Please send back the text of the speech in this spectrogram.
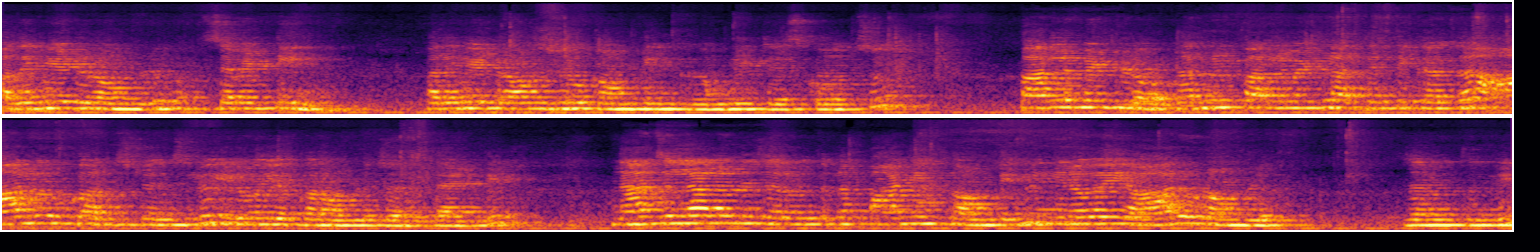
పదిహేడు రౌండ్లు సెవెంటీన్ పదిహేడు రౌండ్స్లో కౌంటింగ్ కంప్లీట్ చేసుకోవచ్చు. పార్లమెంట్లో కర్నూలు అత్యధికంగా ఆలూరు కాన్స్టిట్యున్సీలో ఇరవై ఒక్క రౌండ్లు జరుగుతాయండి. నా జిల్లాలోనే జరుగుతున్న పాండ్యం కౌంటింగ్ ఇరవై ఆరు రౌండ్లు జరుగుతుంది.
